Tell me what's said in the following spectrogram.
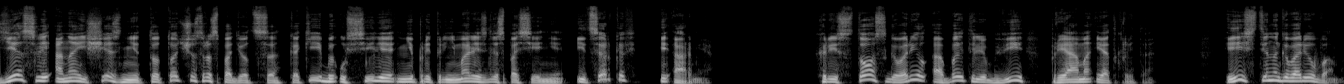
Если она исчезнет, то тотчас распадется, какие бы усилия ни предпринимались для спасения, и церковь, и армия. Христос говорил об этой любви прямо и открыто. «Истинно говорю вам,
